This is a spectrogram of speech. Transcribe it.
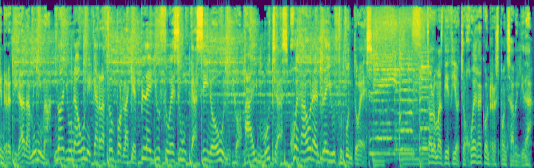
sin retirada mínima, no hay una única razón por la que PlayUzu es un casino único. Hay muchas. Juega ahora en playuzu.es. Solo más 18. Juega con responsabilidad.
